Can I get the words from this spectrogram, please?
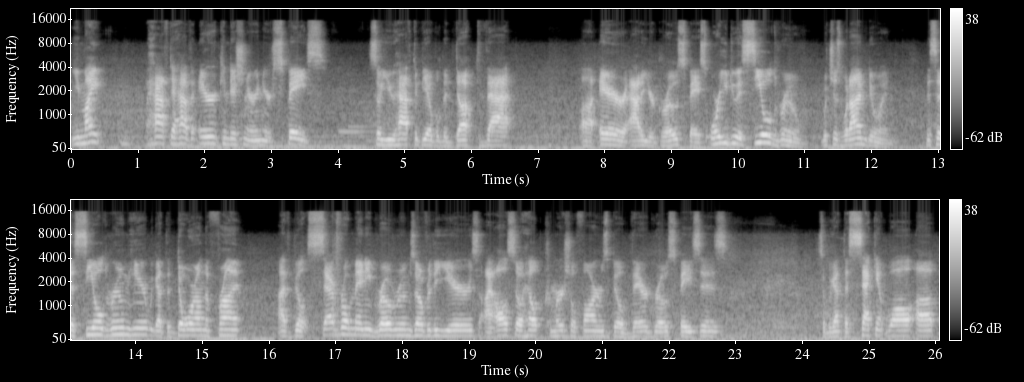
you might have to have air conditioner in your space. So you have to be able to duct that uh, air out of your grow space. Or you do a sealed room, which is what I'm doing. This is a sealed room here. We got the door on the front. I've built several many grow rooms over the years. I also help commercial farms build their grow spaces. So we got the second wall up.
